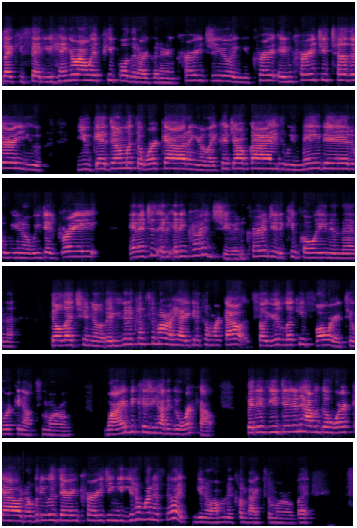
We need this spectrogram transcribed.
like you said, you hang around with people that are going to encourage you and you cur- encourage each other. You you get done with the workout and you're like, good job, guys. We made it. You know, we did great. And it just, it, it encourages you, it encourages you to keep going. And then they'll let you know, are you going to come tomorrow? Hey, are you going to come work out? So you're looking forward to working out tomorrow. Why? Because you had a good workout. But if you didn't have a good workout, nobody was there encouraging you, you don't want to feel like, you know, I'm going to come back tomorrow. But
